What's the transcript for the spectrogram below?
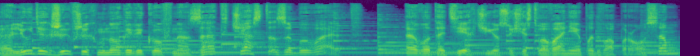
О людях, живших много веков назад, часто забывают. А вот о тех, чье существование под вопросом,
